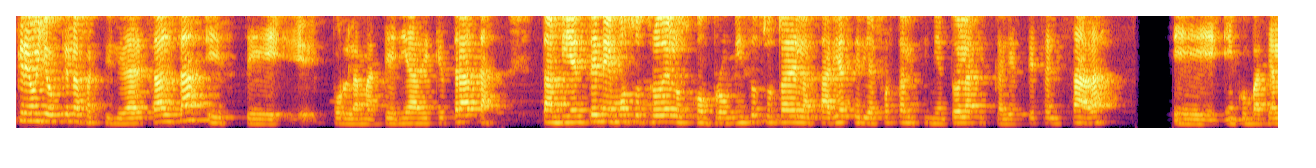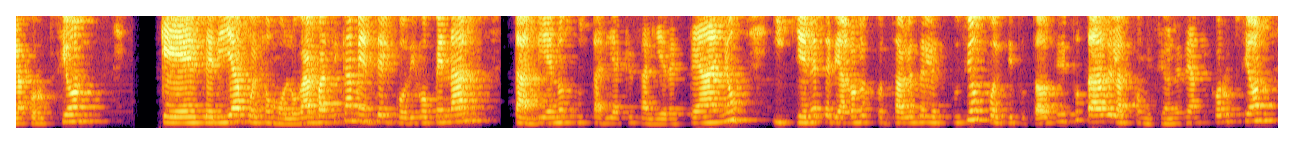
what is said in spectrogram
creo yo que la factibilidad es alta este, por la materia de que trata. También tenemos otro de los compromisos, otra de las áreas sería el fortalecimiento de la Fiscalía Especializada eh, en combate a la corrupción, que sería pues homologar básicamente el Código Penal también nos gustaría que saliera este año. ¿Y quiénes serían los responsables de la ejecución? Pues diputados y diputadas de las comisiones de anticorrupción,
